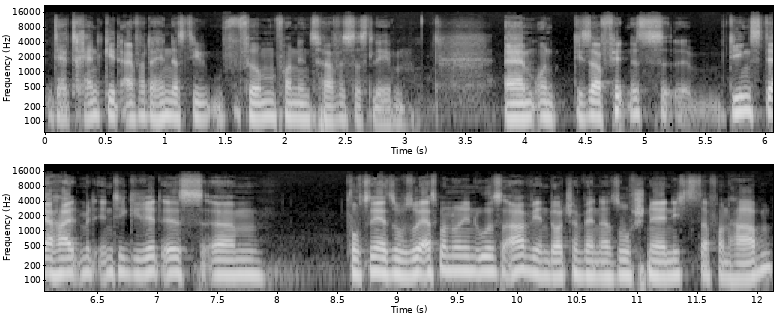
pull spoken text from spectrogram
Der Trend geht einfach dahin, dass die Firmen von den Services leben. Ähm, und dieser Fitnessdienst, der halt mit integriert ist, ähm, funktioniert sowieso erstmal nur in den USA. Wir in Deutschland werden da so schnell nichts davon haben.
